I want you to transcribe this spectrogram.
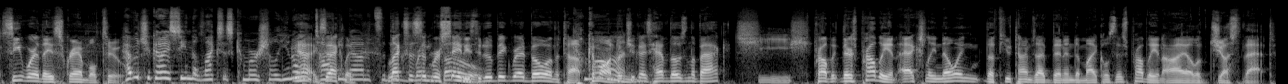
see where they scramble to. Haven't you guys seen the Lexus commercial? You know yeah, what I'm talking exactly. about? It's the Lexus and Mercedes. bow. They do a big red bow on the top. Come, Come on. on. don't you guys have those in the back? Sheesh. Probably. There's probably an actually knowing the few times I've been into Michaels. There's probably an aisle of just that.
